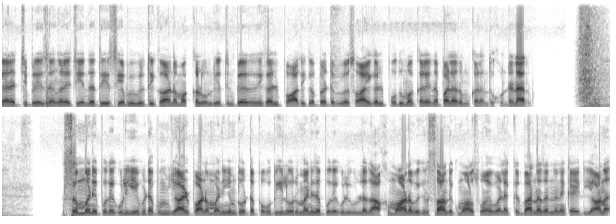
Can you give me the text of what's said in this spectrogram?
கரச்சி பிரதேசங்களைச் சேர்ந்த தேசிய அபிவிருத்திக்கான மக்கள் ஒன்றியத்தின் பிரதிநிதிகள் பாதிக்கப்பட்ட விவசாயிகள் பொதுமக்கள் என பலரும் கலந்து கொண்டனர். செம்மணி புதைக்குழியை விடவும் யாழ்ப்பாணம் மணியம் தோட்ட பகுதியில் ஒரு மனித புதைக்குழி உள்ளதாக மாணவி கிருஷாந்தி குமாரசுவாமி வழக்கில் மரண தண்டனை கைதியான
